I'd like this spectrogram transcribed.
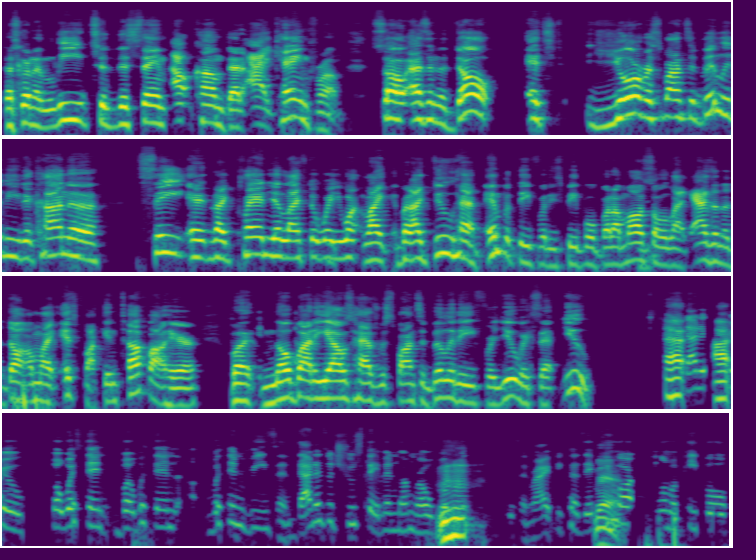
that's going to lead to the same outcome that I came from. So as an adult, it's your responsibility to kind of see and like plan your life the way you want like but i do have empathy for these people but i'm also like as an adult i'm like it's fucking tough out here but nobody else has responsibility for you except you That is I- true. But within but within within reason. That is a true statement, Monroe. within Mhm. reason, right? Because if Yeah. you are dealing with people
